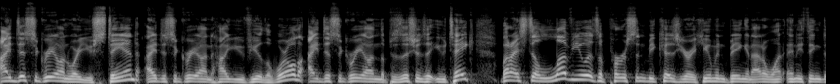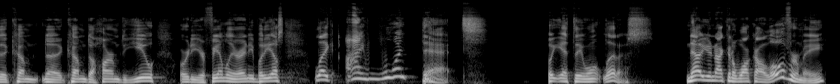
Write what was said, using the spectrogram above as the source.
I disagree on where you stand. I disagree on how you view the world. I disagree on the positions that you take, but I still love you as a person because you're a human being and I don't want anything to come uh, come to harm to you or to your family or anybody else. Like I want that. But yet they won't let us. Now you're not going to walk all over me.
